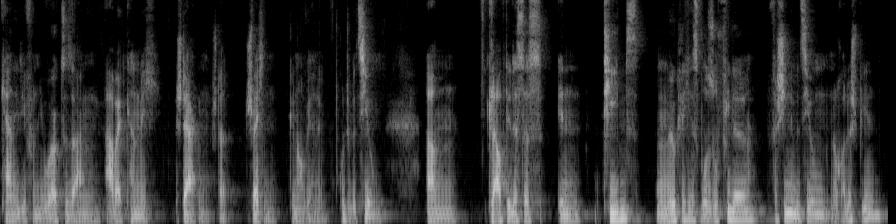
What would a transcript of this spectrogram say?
Kernidee von New Work zu sagen, Arbeit kann mich stärken, statt Schwächen, genau wie eine gute Beziehung. Ähm, glaubt ihr, dass das in Teams möglich ist, wo so viele verschiedene Beziehungen eine Rolle spielen,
